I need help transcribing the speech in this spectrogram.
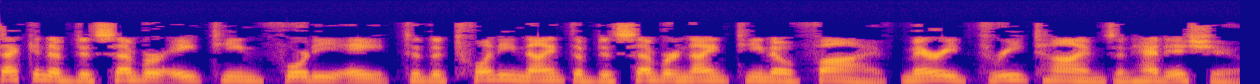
2nd of December 1848 to the 29th of December 1905, married 3 times and had issue.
